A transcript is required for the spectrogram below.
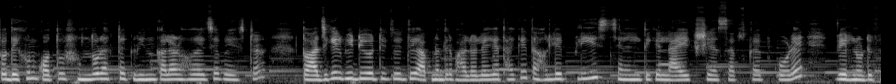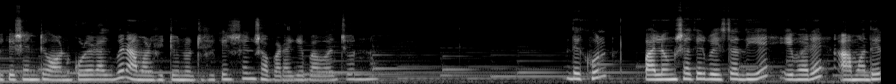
তো দেখুন কত সুন্দর একটা গ্রিন কালার হয়েছে পেস্টটার তো আজকের ভিডিওটি যদি আপনাদের ভালো লেগে থাকে তাহলে প্লিজ চ্যানেলটিকে লাইক শেয়ার সাবস্ক্রাইব করে বেল নোটিফিকেশানটি অন করে রাখবেন। আমার ভিডিও নোটিফিকেশান সবার আগে পাওয়ার জন্য। দেখুন পালং শাকের পেস্টটা দিয়ে এবারে আমাদের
